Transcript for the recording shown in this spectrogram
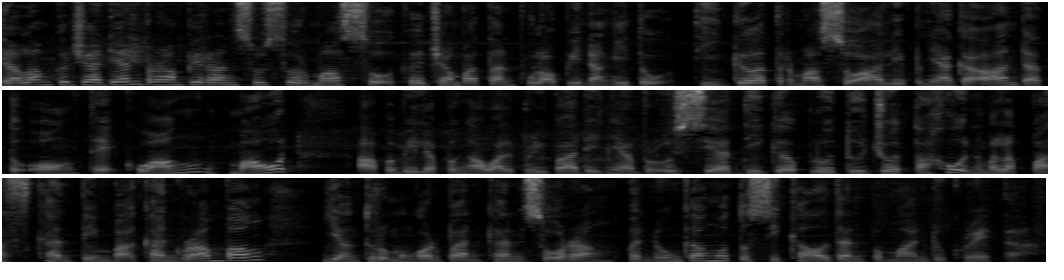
Dalam kejadian berhampiran susur masuk ke Jambatan Pulau Pinang itu, tiga termasuk ahli perniagaan Datuk Ong Tek Kuang maut apabila pengawal pribadinya berusia 37 tahun melepaskan tembakan rambang yang turut mengorbankan seorang penunggang motosikal dan pemandu kereta.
